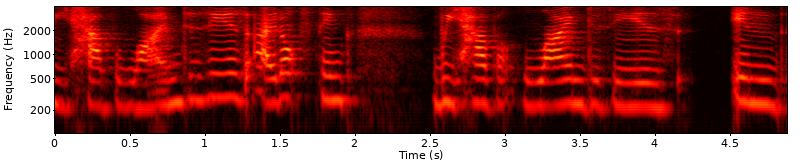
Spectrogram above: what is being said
we have Lyme disease. I don't think we have Lyme disease in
